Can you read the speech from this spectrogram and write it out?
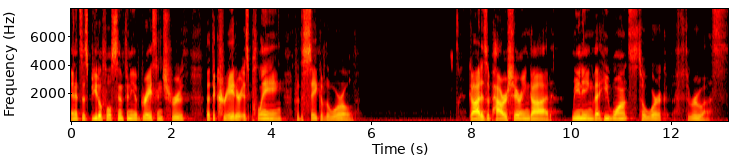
And it's this beautiful symphony of grace and truth that the Creator is playing for the sake of the world. God is a power sharing God, meaning that He wants to work through us.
